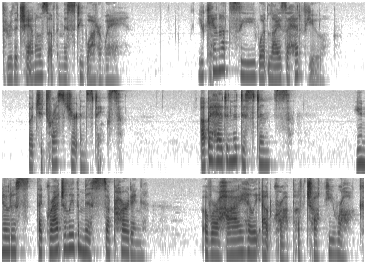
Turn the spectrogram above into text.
through the channels of the misty waterway. You cannot see what lies ahead of you, but you trust your instincts. Up ahead in the distance, you notice that gradually the mists are parting over a high, hilly outcrop of chalky rock.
